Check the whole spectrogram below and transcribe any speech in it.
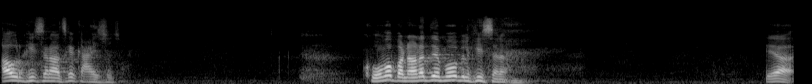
Awrkiisana iska kaxaysato kuma banaano dee mobilkiisana ya.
